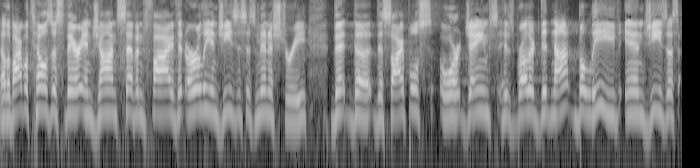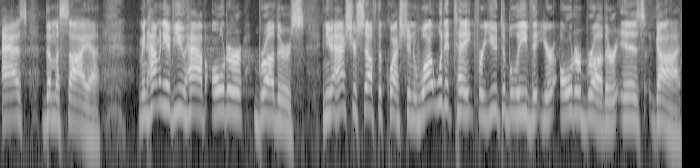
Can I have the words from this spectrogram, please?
Now, the Bible tells us there in John 7 5 that early in Jesus' ministry, that the disciples or James, his brother, did not believe in Jesus as the Messiah. I mean, how many of you have older brothers? And you ask yourself the question what would it take for you to believe that your older brother is God?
